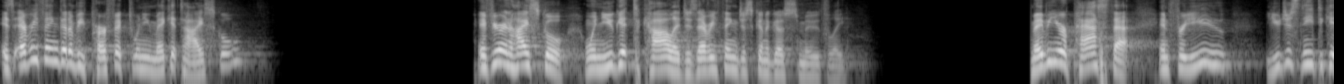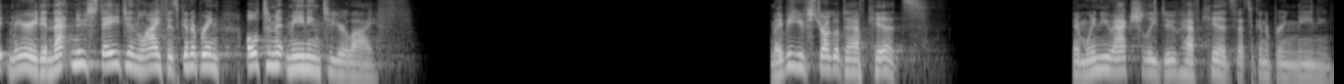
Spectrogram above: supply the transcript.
is everything going to be perfect when you make it to high school? If you're in high school, when you get to college, is everything just going to go smoothly? Maybe you're past that. And for you, you just need to get married. And that new stage in life is going to bring ultimate meaning to your life. Maybe you've struggled to have kids. And when you actually do have kids, that's going to bring meaning.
